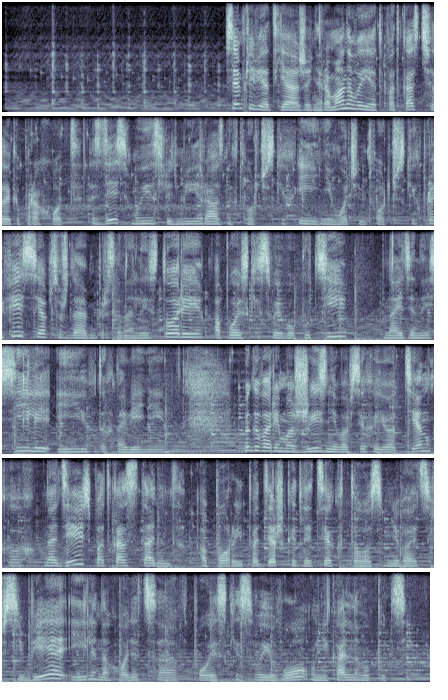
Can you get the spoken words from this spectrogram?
Всем привет, я Женя Романова, и это подкаст «Человек и пароход». Здесь мы с людьми разных творческих и не очень творческих профессий обсуждаем персональные истории о поиске своего пути, найденной силе и вдохновении. Мы говорим о жизни во всех ее оттенках. Надеюсь, подкаст станет опорой и поддержкой для тех, кто сомневается в себе или находится в поиске своего уникального пути.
